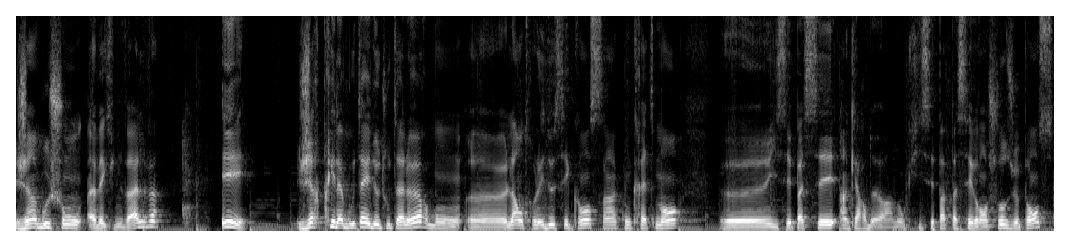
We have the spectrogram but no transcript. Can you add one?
J'ai un bouchon avec une valve, et j'ai repris la bouteille de tout à l'heure. Bon, euh, là, entre les deux séquences, hein, concrètement, euh, il s'est passé un quart d'heure, hein, donc il s'est pas passé grand-chose, je pense.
